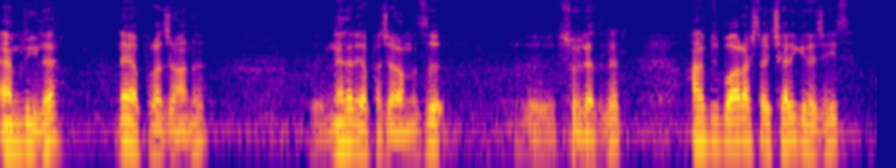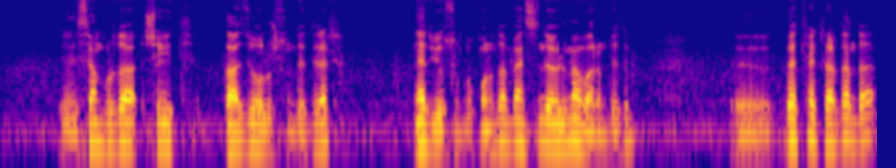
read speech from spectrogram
emriyle ne yapılacağını, e, neler yapacağımızı e, söylediler. Hani biz bu araçla içeri gireceğiz. E, sen burada şehit gazi olursun dediler. Ne diyorsun bu konuda? Ben sizin de ölüme varım dedim. E, ve tekrardan da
